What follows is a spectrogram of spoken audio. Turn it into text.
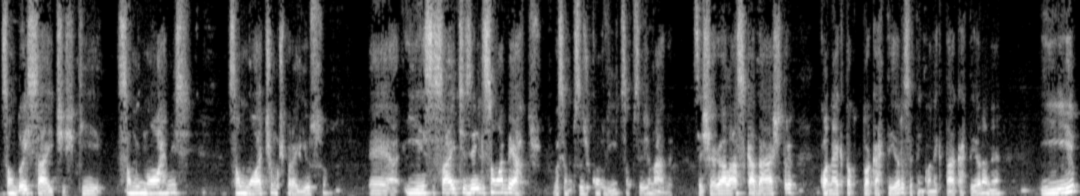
São dois sites que são enormes, são ótimos para isso. É, e esses sites eles são abertos. Você não precisa de convite, não precisa de nada. Você chega lá, se cadastra, conecta a tua carteira, você tem que conectar a carteira, né? E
